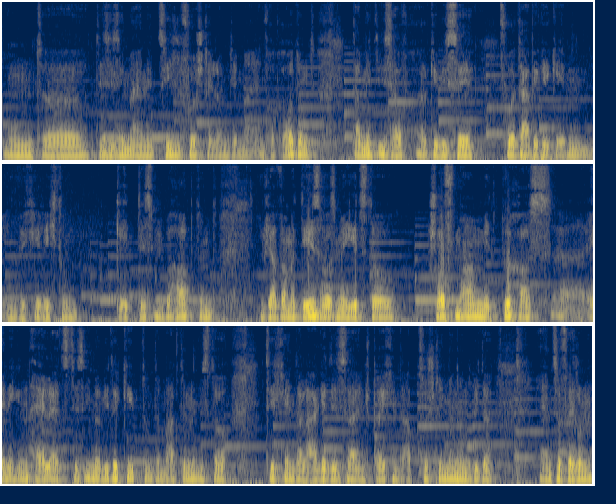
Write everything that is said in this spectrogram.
Und äh, das ist immer eine Zielvorstellung, die man einfach hat. Und damit ist auch eine gewisse Vorgabe gegeben, in welche Richtung geht es überhaupt. Und ich glaube, wenn wir das, was wir jetzt da geschaffen haben, mit durchaus äh, einigen Highlights, es immer wieder gibt, und der Martin ist da sicher in der Lage, das auch entsprechend abzustimmen und wieder einzufädeln,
